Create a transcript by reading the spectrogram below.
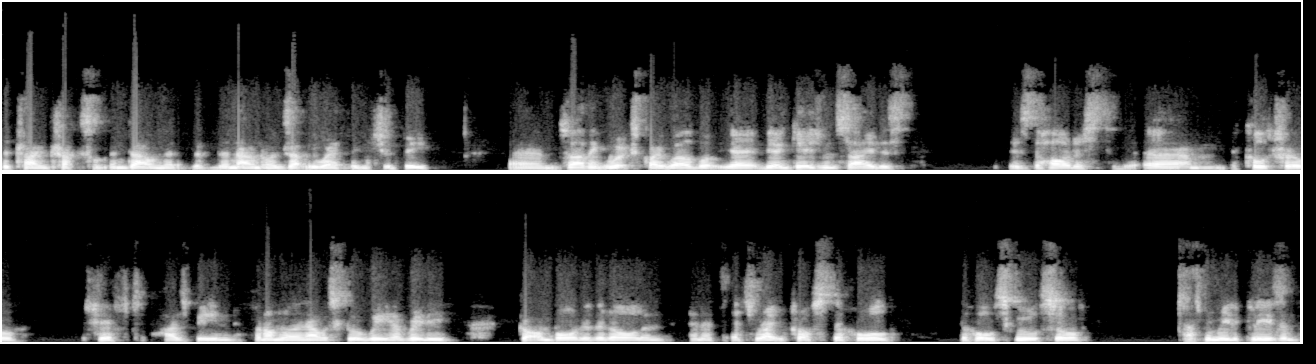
to try and track something down. They, they now know exactly where things should be. Um, so I think it works quite well. But yeah, the engagement side is is the hardest. Um, the cultural shift has been phenomenal in our school. We have really got on board with it all, and and it, it's right across the whole the whole school. So that's been really pleasing.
